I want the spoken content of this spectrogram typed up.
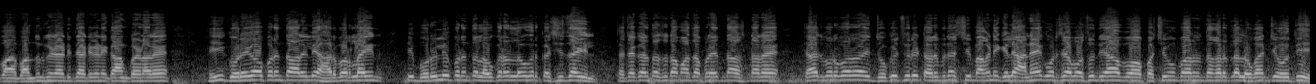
बांधून घेण्यासाठी त्या ठिकाणी काम करणार आहे. ही गोरेगावपर्यंत आलेली हार्बर लाईन ही बोरिवलीपर्यंत लवकरात लवकर कशी जाईल त्याच्याकरता सुद्धा माझा प्रयत्न असणार आहे. त्याचबरोबर जोगेश्वरी टर्मिनसची मागणी गेल्या अनेक वर्षापासून या पश्चिम उपनगरातल्या लोकांची होती.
